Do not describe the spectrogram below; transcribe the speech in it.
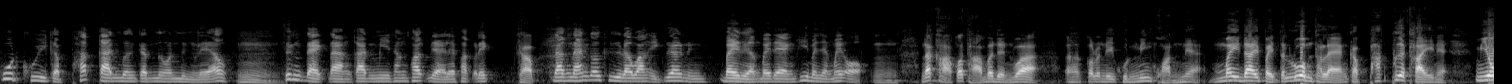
พูดคุยกับพรรคการเมืองจำนวนหนึ่งแล้วอืมซึ่งแตกต่างกันมีทั้งพรรคใหญ่และพรรคเล็กครับดังนั้นก็คือระวังอีกเรื่องหนึ่งใบเหลืองใบแดงที่มันยังไม่ออกอืมนักข่าวก็ถามประเด็นว่าเอ่อ กรณีคุณมิ่งขวัญเนี่ยไม่ได้ไปร่วมแถลงกับพรรคเพื่อไทยเนี่ยมีโอ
